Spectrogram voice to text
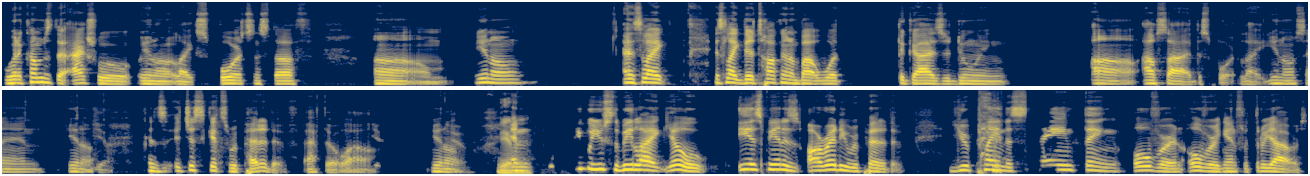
when it comes to actual, you know, like sports and stuff, um, you know, it's like it's like they're talking about what the guys are doing uh outside the sport, like you know what I'm saying, you know, Yeah. because it just gets repetitive after a while, you know Yeah. Yeah. and man. People used to be like, "Yo, ESPN is already repetitive. You're playing the same thing over and over again for three hours."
